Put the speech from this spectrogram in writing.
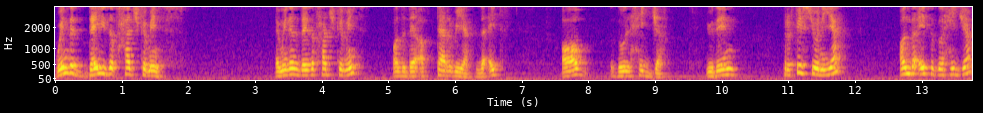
When the days of Hajj commence, and when the days of Hajj commence? On the day of Tarwiyah, the 8th of Dhul Hijjah. You then profess your niyyah on the 8th of Dhul Hijjah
